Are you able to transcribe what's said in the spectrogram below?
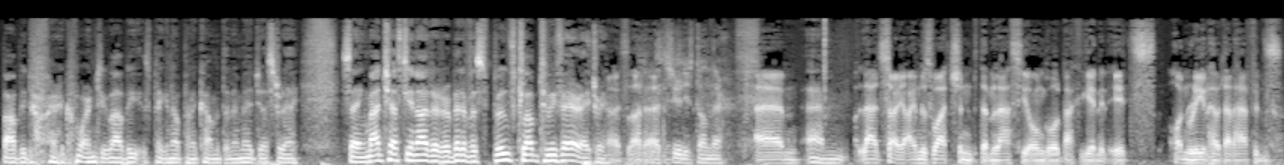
Bobby Dwyer, good morning to you, Bobby, is picking up on a comment that I made yesterday, saying Manchester United are a bit of a spoof club. To be fair, Adrian, That's, that, That's that's, what he's done there. um, Um, lads, sorry, I'm just watching the Malacia own goal back again. It, it's unreal how that happens.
